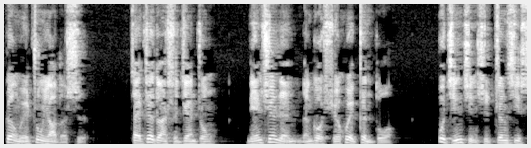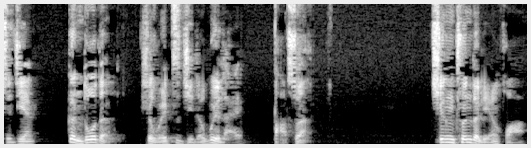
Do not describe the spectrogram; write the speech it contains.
更为重要的是，在这段时间中，年轻人能够学会更多，不仅仅是珍惜时间，更多的是为自己的未来打算。青春的年华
